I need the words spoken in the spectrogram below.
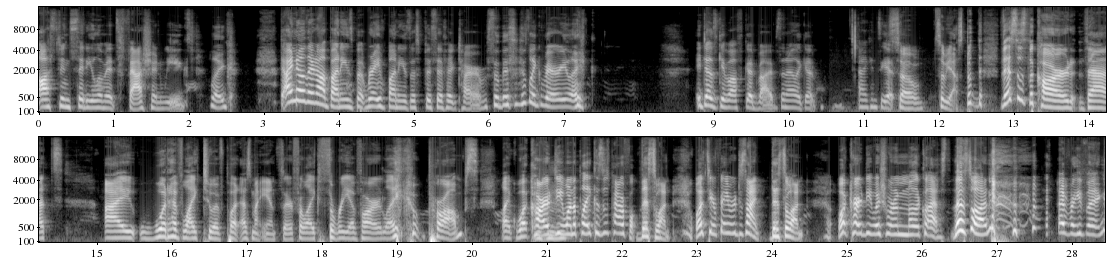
Austin City Limits Fashion Week. Like, I know they're not bunnies, but rave bunny is a specific term. So this is like very like, it does give off good vibes, and I like it. I can see it. So, so yes, but th- this is the card that I would have liked to have put as my answer for like three of our like prompts. Like, what card do you want to play because it's powerful? This one. What's your favorite design? This one. What card do you wish were in another class? This one. Everything.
